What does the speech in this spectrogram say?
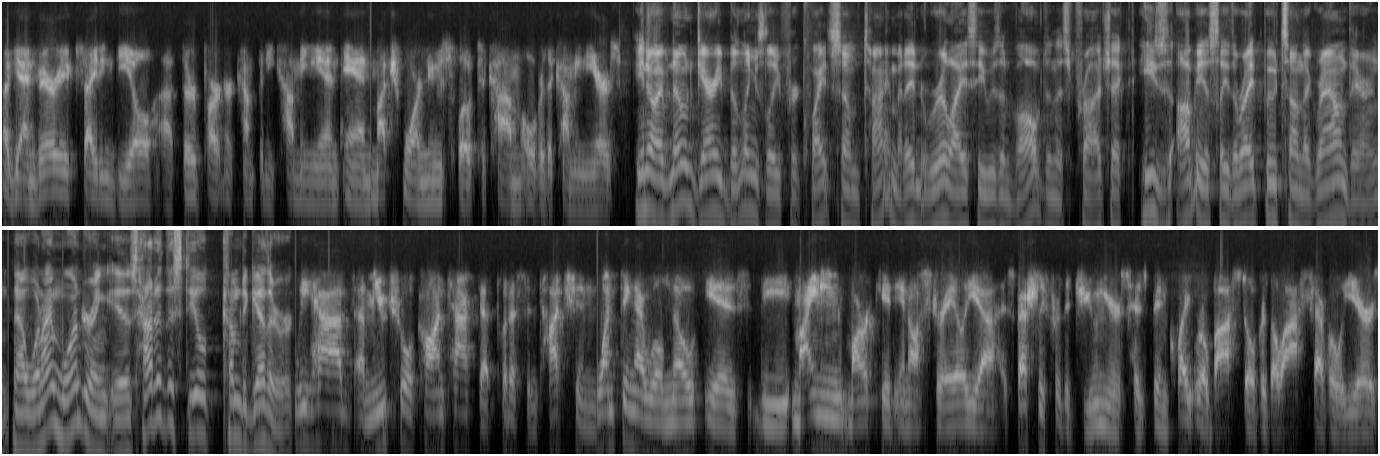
again, very exciting deal. A third partner company coming in and much more news flow to come over the coming years. You know, I've known Gary Billingsley for quite some time, and I didn't realize he was involved in this project. He's obviously the right boots on the ground there. Now, what I'm wondering is how did this deal come together? We have a mutual contact that put us in touch. And one thing I will note is the mining market in Australia, especially for the juniors, has been quite robust over the last several years,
